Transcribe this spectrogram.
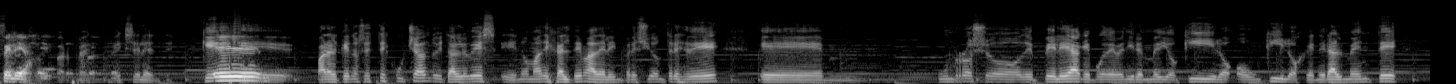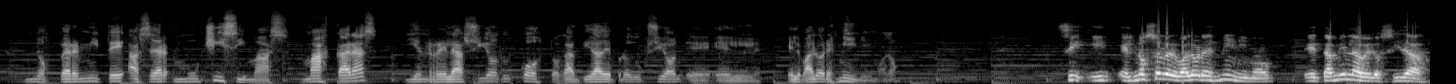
pelea. perfecto, excelente. Que Eh, eh, para el que nos esté escuchando y tal vez eh, no maneja el tema de la impresión 3D, eh, un rollo de PLA que puede venir en medio kilo o un kilo generalmente nos permite hacer muchísimas máscaras y en relación costo-cantidad de producción el, el valor es mínimo, ¿no? Sí, y el, no solo el valor es mínimo, eh, también la velocidad,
